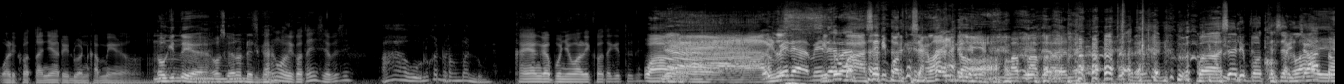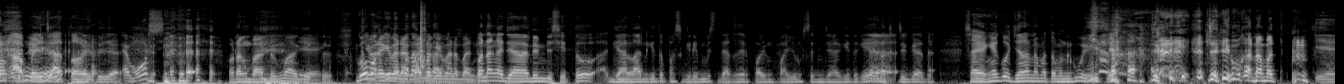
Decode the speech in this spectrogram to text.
wali kotanya Ridwan Kamil. Oh gitu ya. Oh sekarang udah Sekarang wali kotanya siapa sih? Ah, lu kan orang Bandung. Kayak nggak punya wali kota gitu deh. Wah, itu, Beda- beda itu bahasa di podcast yang lain dong. Maaf, maaf. bahasa di podcast yang lain. jatuh kan jatuh itu ya. Emosi. Orang Bandung mah Iya. gitu. Gimana, waktu itu pernah, Bandung, pernah, gimana, Bandung? pernah ngejalanin di situ jalan gitu pas gerimis di atas payung-payung senja gitu kayak enak juga tuh. Sayangnya gue jalan sama temen gue. jadi, bukan sama Iya.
